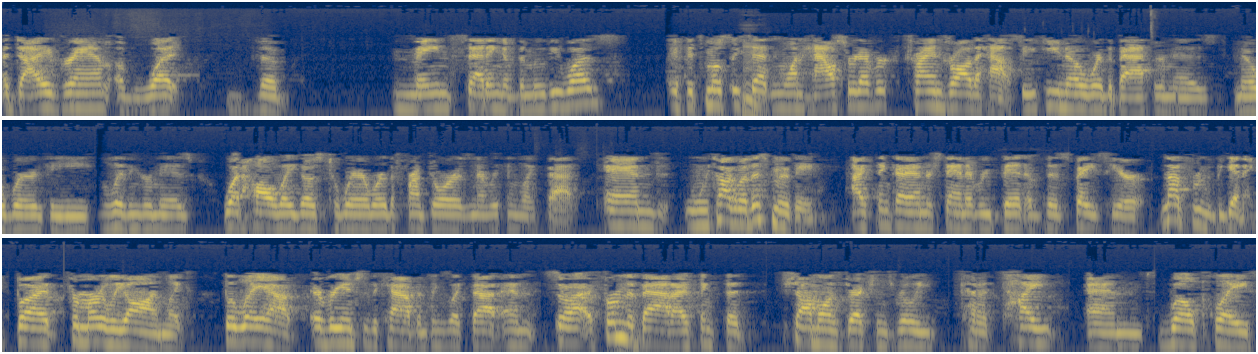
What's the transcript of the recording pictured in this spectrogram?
a diagram of what the main setting of the movie was. If it's mostly hmm. set in one house or whatever, try and draw the house. See if you know where the bathroom is, know where the living room is, what hallway goes to where, where the front door is, and everything like that. And when we talk about this movie, I think I understand every bit of the space here, not from the beginning, but from early on, like the layout, every inch of the cabin, things like that. And so I, from the bat, I think that Shyamalan's direction is really kind of tight and well placed,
